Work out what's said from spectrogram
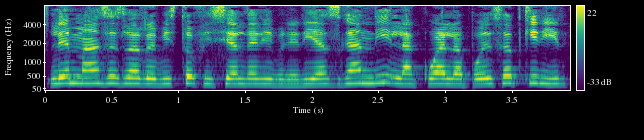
Lemas es la revista oficial de librerías Gandhi, la cual la puedes adquirir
